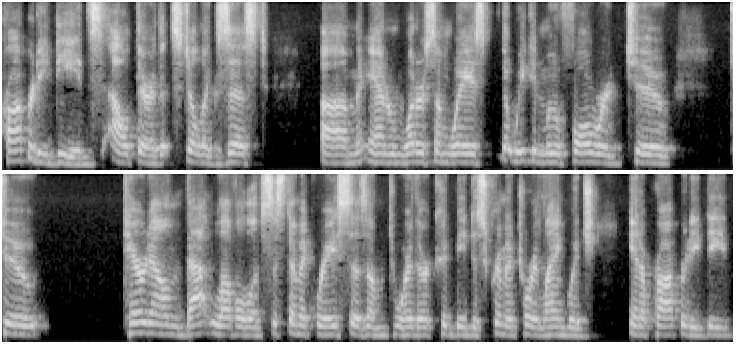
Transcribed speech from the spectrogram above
property deeds out there that still exist? Um, and what are some ways that we can move forward to, to tear down that level of systemic racism to where there could be discriminatory language in a property deed?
